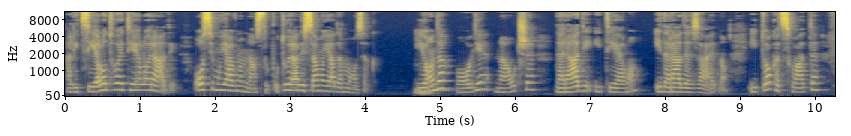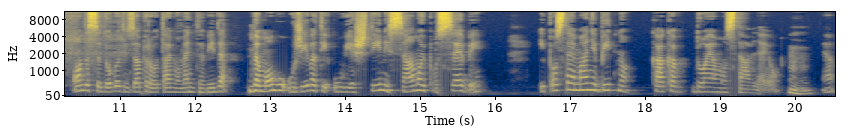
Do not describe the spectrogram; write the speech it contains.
ali cijelo tvoje tijelo radi. Osim u javnom nastupu, tu radi samo jadan mozak. I Mhm. onda ovdje nauče da radi i tijelo i da rade zajedno. I to kad shvate, onda se dogodi zapravo taj moment da vide da mogu uživati u vještini samoj po sebi i postaje manje bitno kakav dojam ostavljaju. Mhm. Ja?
